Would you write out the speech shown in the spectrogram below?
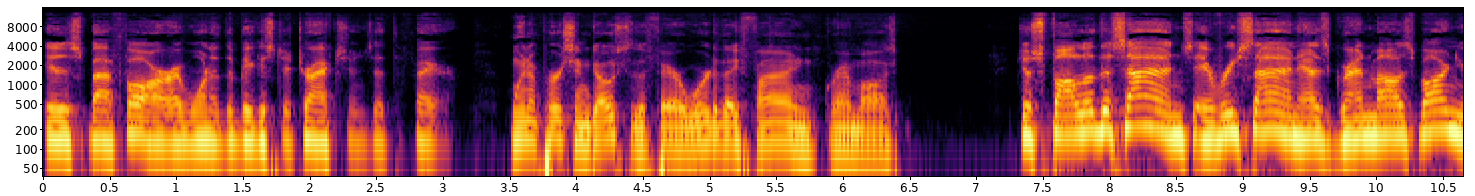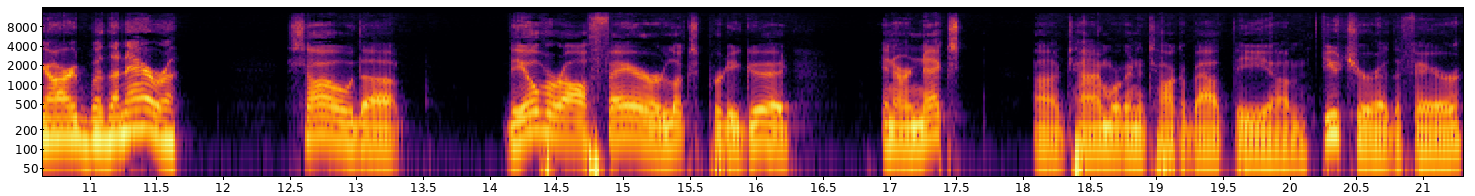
is by far one of the biggest attractions at the fair. When a person goes to the fair, where do they find Grandma's? Just follow the signs. Every sign has Grandma's barnyard with an arrow. So the the overall fair looks pretty good. In our next uh, time, we're going to talk about the um, future of the fair.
